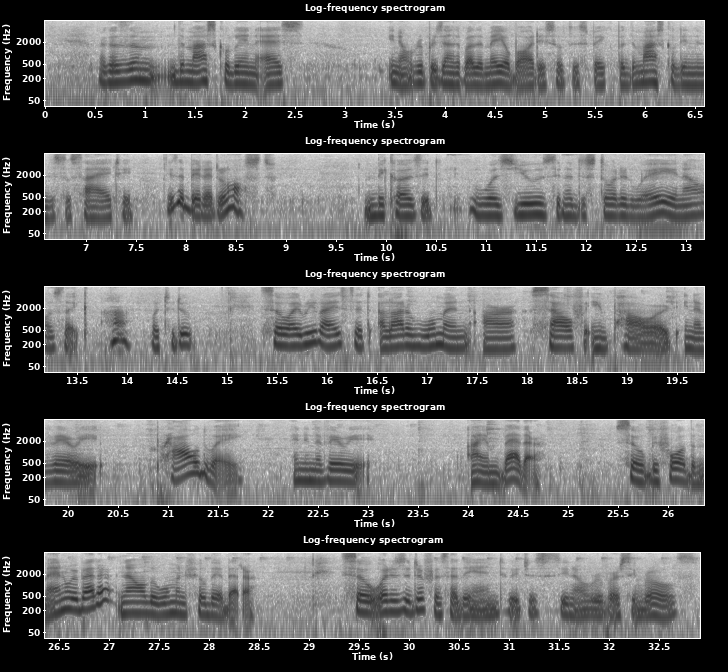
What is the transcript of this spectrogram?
Because the, the masculine, as you know, represented by the male body, so to speak, but the masculine in the society is a bit at lost because it was used in a distorted way, and I was like, huh, what to do? So I realized that a lot of women are self empowered in a very proud way and in a very I am better. So before the men were better, now the women feel they're better. So what is the difference at the end? We're just, you know, reversing roles.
